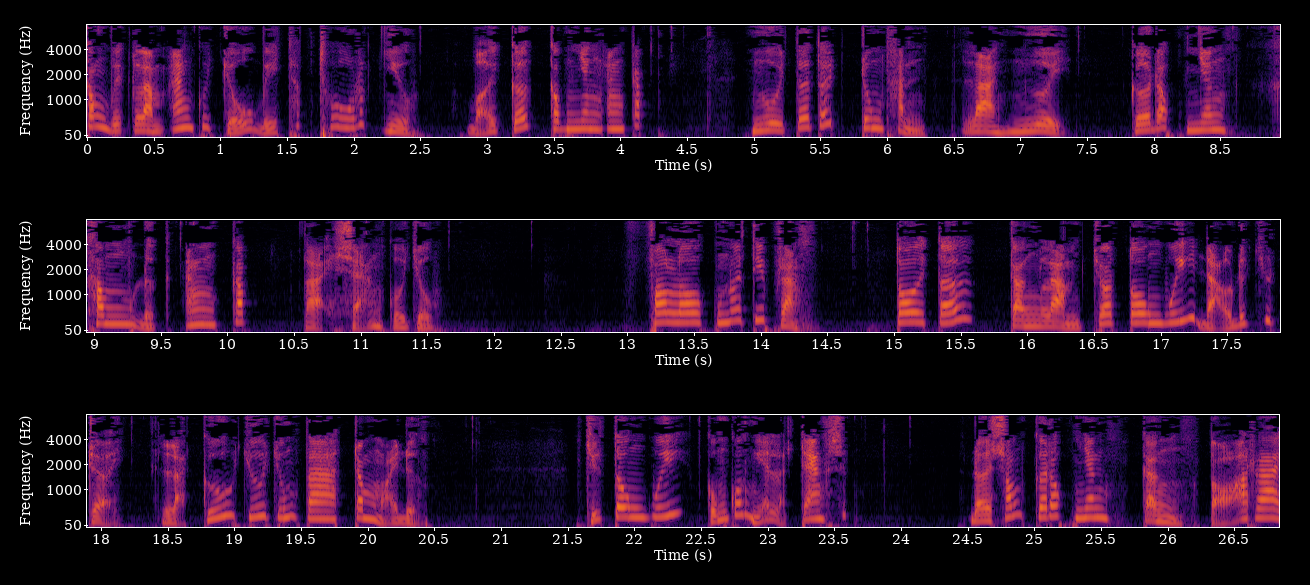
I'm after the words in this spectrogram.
Công việc làm ăn của chủ bị thất thu rất nhiều bởi cớ công nhân ăn cắp. Người tới tới trung thành là người cơ đốc nhân không được ăn cắp tài sản của chủ. Phaolô cũng nói tiếp rằng, tôi tớ cần làm cho tôn quý đạo Đức Chúa Trời là cứu Chúa chúng ta trong mọi đường. Chữ tôn quý cũng có nghĩa là trang sức. Đời sống cơ đốc nhân cần tỏ ra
